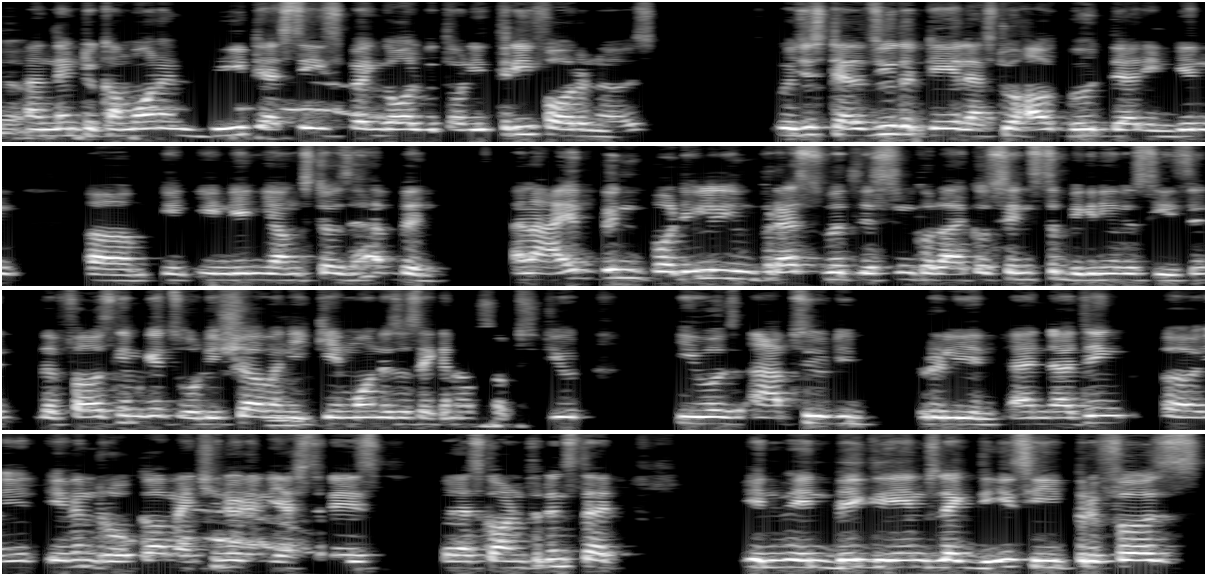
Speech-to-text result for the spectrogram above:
Yeah, and then to come on and beat SC East Bengal with only three foreigners, which just tells you the tale as to how good their Indian um, in, Indian youngsters have been. And I've been particularly impressed with Liston Colaco since the beginning of the season. The first game against Odisha, when he came on as a second half substitute, he was absolutely brilliant. And I think uh, even Roca mentioned it in yesterday's press conference that in, in big games like these, he prefers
